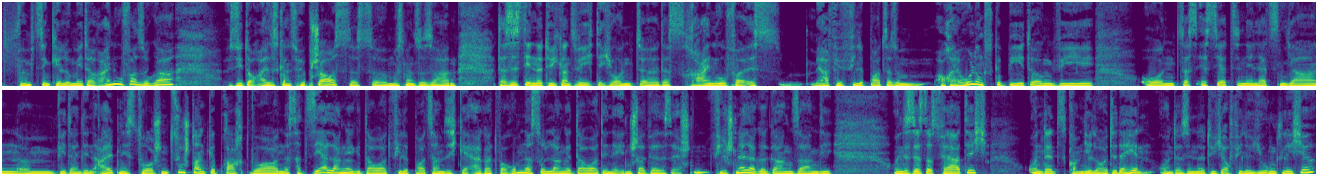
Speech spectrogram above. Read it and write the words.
15 Kilometer Rheinufer sogar. Sieht auch alles ganz hübsch aus, das äh, muss man so sagen. Das ist denen natürlich ganz wichtig. Und äh, das Rheinufer ist ja für viele Porzer so auch Erholungsgebiet irgendwie. Und das ist jetzt in den letzten Jahren ähm, wieder in den alten historischen Zustand gebracht worden. Das hat sehr lange gedauert. Viele Porzer haben sich geärgert, warum das so lange dauert. In der Innenstadt wäre das viel schneller gegangen, sagen die. Und jetzt ist das fertig. Und jetzt kommen die Leute dahin. Und da sind natürlich auch viele Jugendliche.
